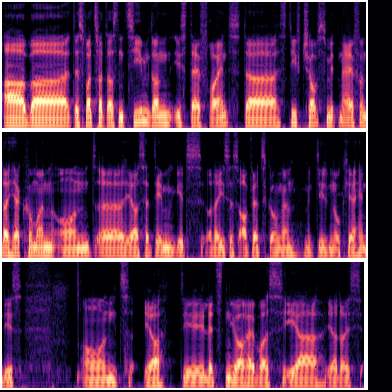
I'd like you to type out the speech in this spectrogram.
Aber das war 2007, dann ist dein Freund, der Steve Jobs, mit dem iPhone daherkommen und äh, ja, seitdem geht's oder ist es abwärts gegangen mit den Nokia-Handys. Und ja, die letzten Jahre war es eher, ja, da ist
